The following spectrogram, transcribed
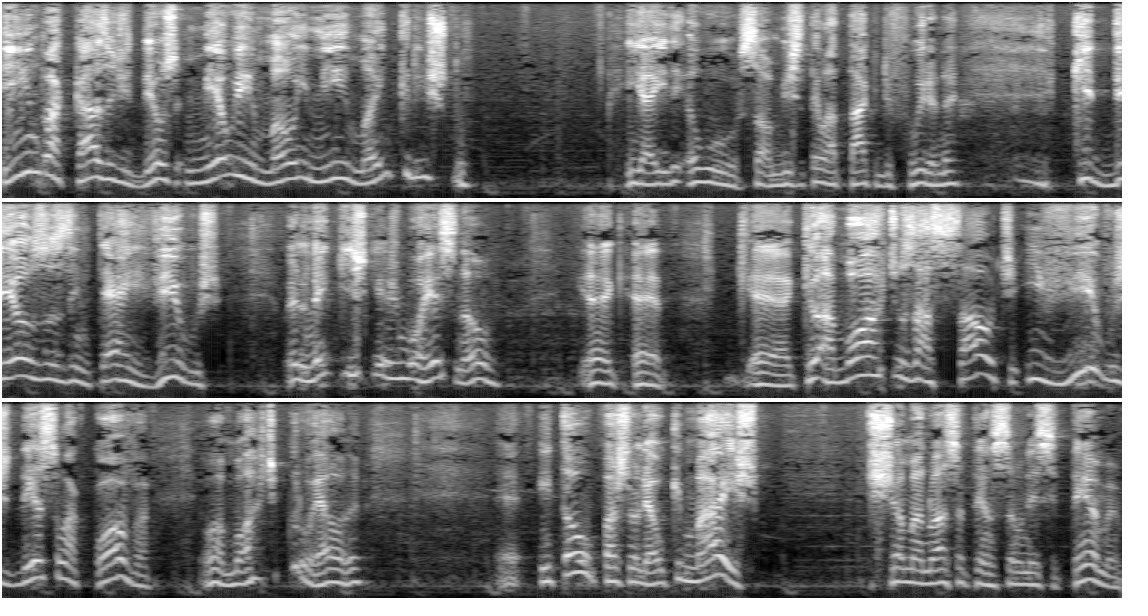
indo à casa de Deus, meu irmão e minha irmã em Cristo. E aí o salmista tem um ataque de fúria, né? Que Deus os enterre vivos. Ele nem quis que eles morressem, não. É, é, é, que a morte os assalte e vivos desçam a cova. Uma morte cruel, né? É, então, pastor Léo, o que mais chama a nossa atenção nesse tema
